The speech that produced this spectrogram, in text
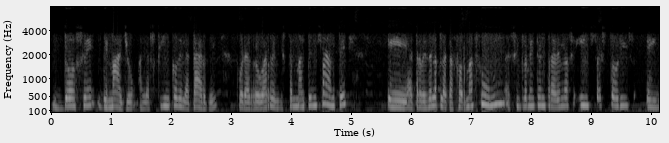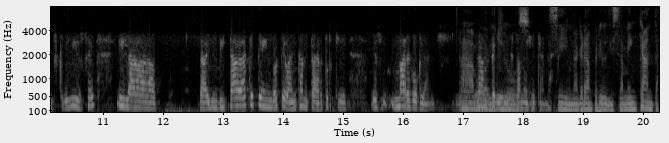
12 de mayo a las 5 de la tarde por arroba revista El Malpensante eh, a través de la plataforma Zoom, simplemente entrar en las Insta Stories e inscribirse y la, la invitada que tengo te va a encantar porque es Margot Glantz, una Ah, gran periodista mexicana. Sí, una gran periodista, me encanta.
